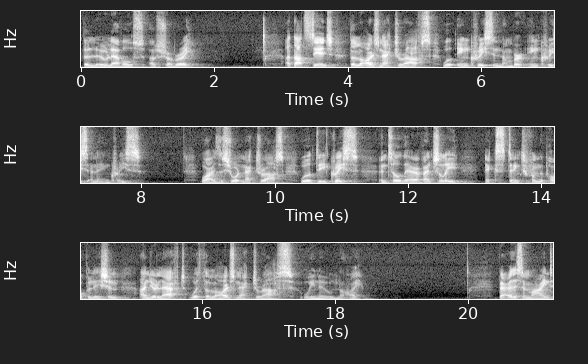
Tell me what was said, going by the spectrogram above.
the low levels of shrubbery. At that stage, the large necked giraffes will increase in number, increase and increase, whereas the short necked giraffes will decrease until they're eventually extinct from the population and you're left with the large necked giraffes we know now. Bear this in mind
